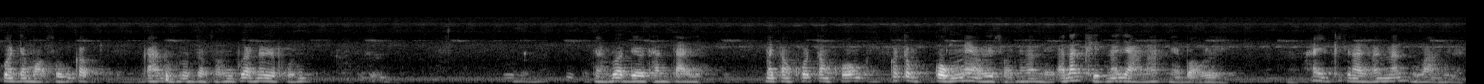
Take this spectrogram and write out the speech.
ควรจะเหมาะสมกับการอบรมสั่งสอนหมู่เพื่อนได้ผล อย่างรวดเร็วทันใจ ไม่ต้องโคตรต้องโค้ง ก็ต้องโกงแนวเลยสอนอย่างนั้นเลยอันนั้นผิดนะอย่านะเนี่ยบอกเลย ให้พิจารณาอย่างนั้นนั้นวางเลย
